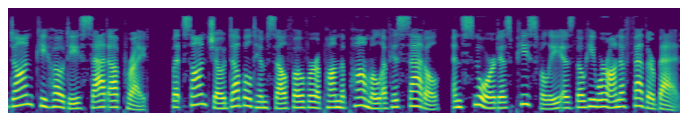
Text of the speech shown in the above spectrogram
Don Quixote sat upright, but Sancho doubled himself over upon the pommel of his saddle, and snored as peacefully as though he were on a feather bed.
